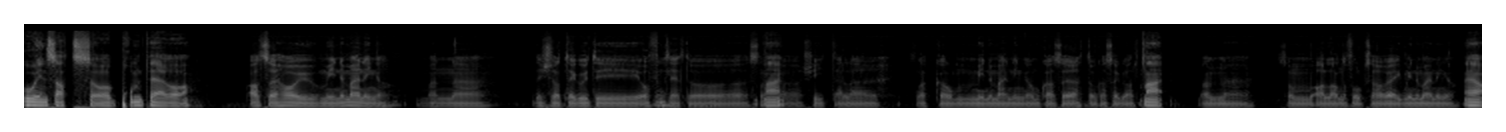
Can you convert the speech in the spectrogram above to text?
god innsats og promotere og Altså, jeg har jo mine meninger, men uh, det er ikke sånn at jeg går ut i offentlighet og snakker skit eller snakker om mine meninger om hva som er rett og hva som er galt. Nei. Men eh, som alle andre folk så har jo jeg mine meninger. Ja.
